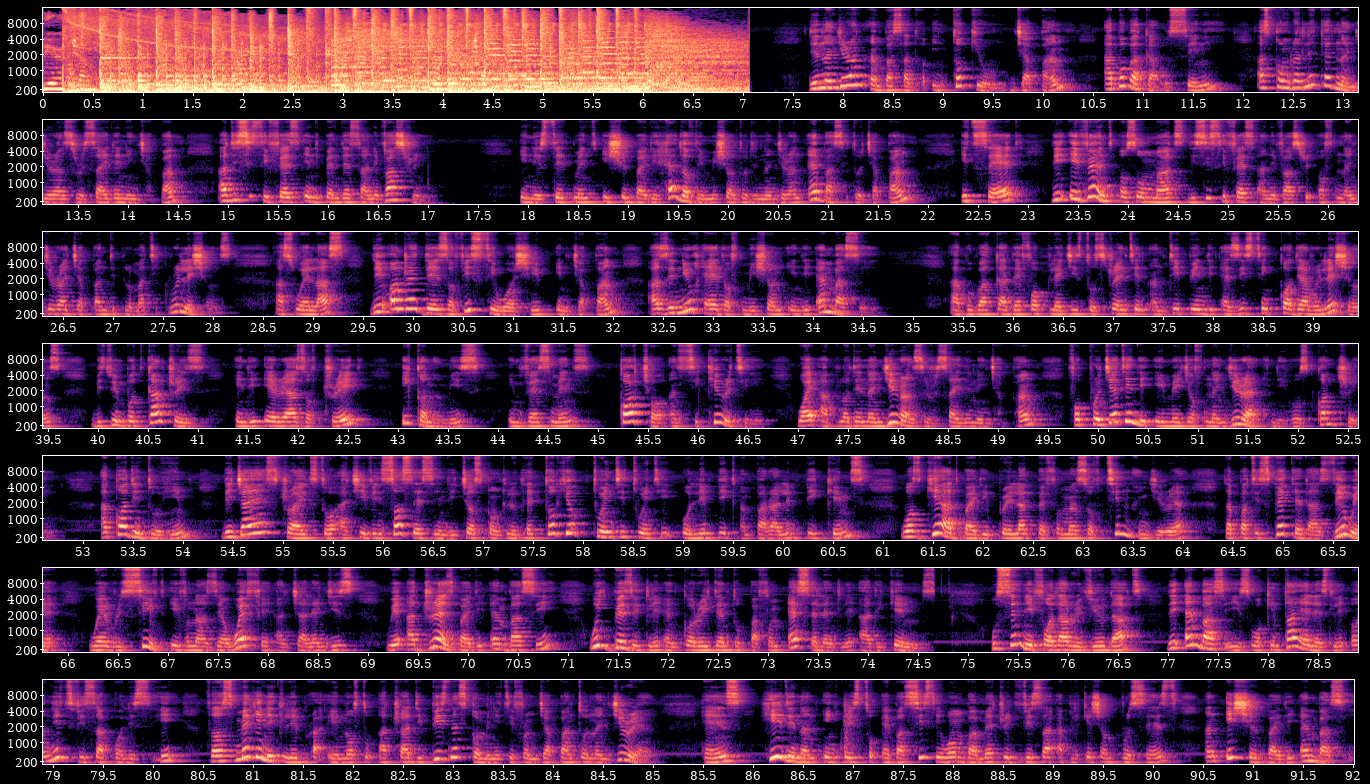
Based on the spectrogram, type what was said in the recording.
The Nigerian ambassador in Tokyo, Japan, Abubakar Husaini, has congratulated Nigerians residing in Japan at the 61st independence anniversary. In a statement issued by the head of the mission to the Nigerian embassy to Japan, it said the event also marks the 61st anniversary of Nigeria-Japan diplomatic relations, as well as the 100 days of his stewardship in Japan as the new head of mission in the embassy. Abubakar therefore pledges to strengthen and deepen the existing cordial relations between both countries in the areas of trade, economies, investments, culture, and security, while applauding Nigerians residing in Japan for projecting the image of Nigeria in the host country. According to him, the giant strides to achieving success in the just concluded Tokyo 2020 Olympic and Paralympic Games was geared by the brilliant performance of Team Nigeria that participated as they were well received even as their welfare and challenges were addressed by the embassy, which basically encouraged them to perform excellently at the games. Hussaini further revealed that the embassy is working tirelessly on its visa policy, thus making it liberal enough to attract the business community from Japan to Nigeria. Hence, heeding an increase to about 61 biometric visa application processed and issued by the embassy.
